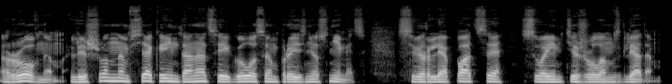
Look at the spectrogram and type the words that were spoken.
Ровным, лишенным всякой интонации голосом произнес немец, сверля Паце своим тяжелым взглядом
